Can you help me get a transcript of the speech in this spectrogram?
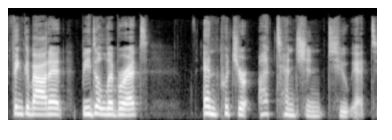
think about it, be deliberate and put your attention to it.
